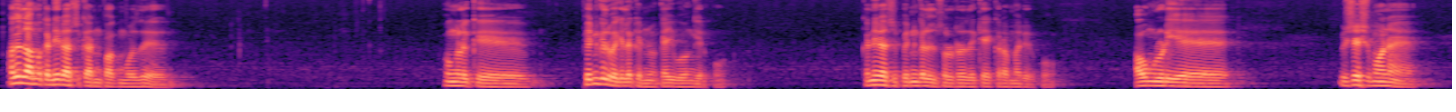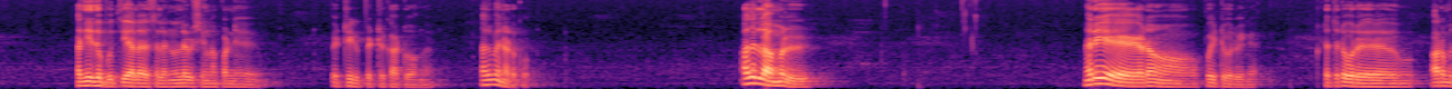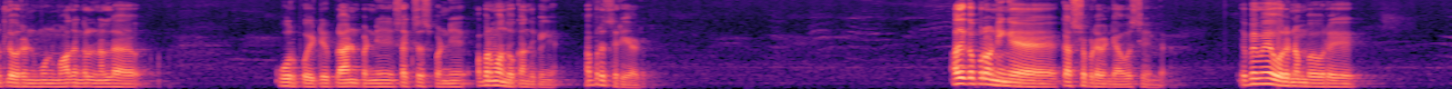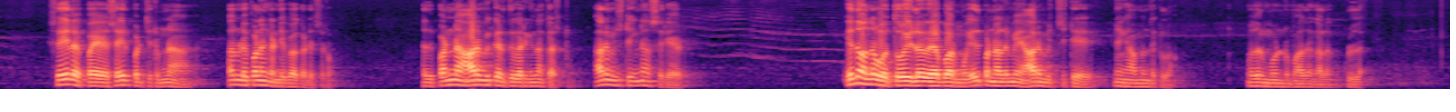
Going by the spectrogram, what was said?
அது இல்லாமல் கன்னிராசிக்காரன் பார்க்கும்போது உங்களுக்கு பெண்கள் வகையில் கொஞ்சம் கை ஓங்கியிருக்கும் கன்னிராசி பெண்கள் சொல்கிறது கேட்குற மாதிரி இருக்கும். அவங்களுடைய விசேஷமான அதீத புத்தியால் சில நல்ல விஷயங்கள்லாம் பண்ணி வெற்றி பெற்று காட்டுவாங்க. அதுமாதிரி நடக்கும். அது இல்லாமல் நிறைய இடம் போயிட்டு வருவீங்க. கிட்டத்தட்ட ஒரு ஆரம்பத்தில் ஒரு ரெண்டு மூணு மாதங்கள் நல்ல ஊர் போயிட்டு பிளான் பண்ணி சக்ஸஸ் பண்ணி அப்புறமா வந்து உட்காந்துப்பீங்க அப்புறம் சரியாயிடும். அதுக்கப்புறம் நீங்கள் கஷ்டப்பட வேண்டிய அவசியம் இல்லை. எப்பயுமே ஒரு நம்ம ஒரு செயலை ப செயல்படுத்திட்டோம்னா அதனுடைய பலன் கண்டிப்பாக கிடச்சிரும். அது பண்ண ஆரம்பிக்கிறது வரைக்கும் தான் கஷ்டம். ஆரம்பிச்சிட்டிங்கன்னா சரியாயிடும். எதுவும் வந்தாலும் ஒரு தொழிலோ வியாபாரமோ எது பண்ணாலுமே ஆரம்பிச்சுட்டு நீங்கள் அமர்ந்துக்கலாம். முதல் மூன்று மாதங்களுக்குள்ளே.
